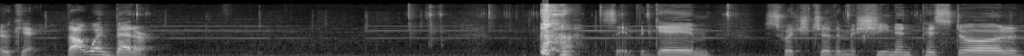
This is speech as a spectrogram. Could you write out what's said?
okay, that went better. Save the game. Switch to the machine and pistol.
